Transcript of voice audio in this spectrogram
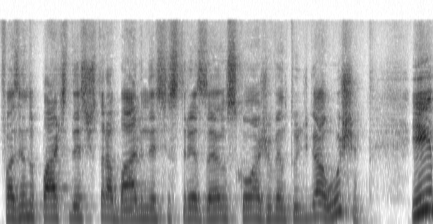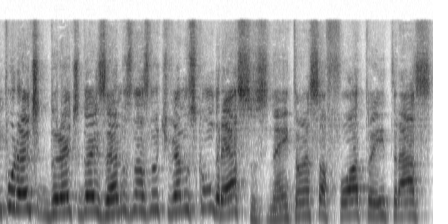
fazendo parte deste trabalho nesses três anos com a Juventude Gaúcha. E durante, durante dois anos nós não tivemos congressos, né? Então essa foto aí traz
